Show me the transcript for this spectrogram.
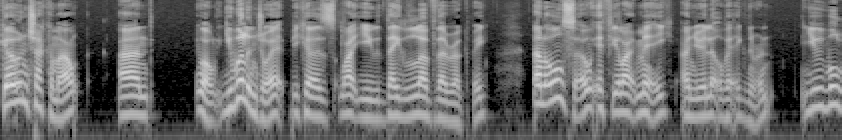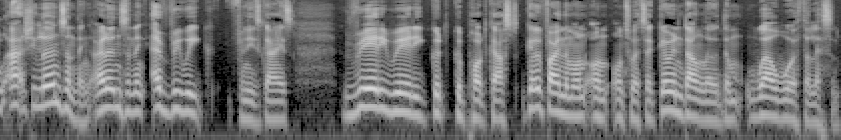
Go and check them out, and, well, you will enjoy it because, like you, they love their rugby. And also, if you're like me and you're a little bit ignorant, you will actually learn something. I learn something every week from these guys. Really, really good, good podcast. Go find them on, on, on Twitter. Go and download them. Well worth a listen.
